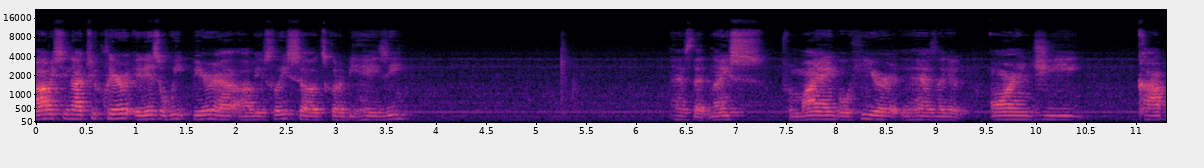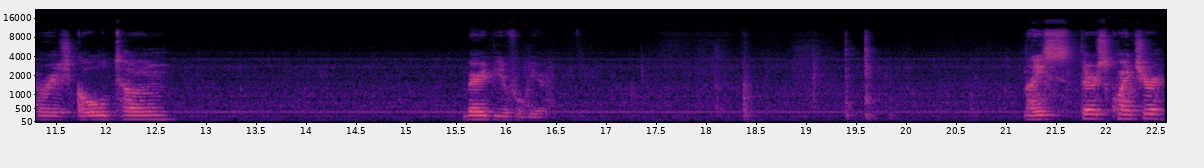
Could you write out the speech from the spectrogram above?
Obviously not too clear. It is a wheat beer, uh, obviously, so it's going to be hazy. Has that nice, from my angle here, it has like an orangey, copperish gold tone. Very beautiful beer. Nice thirst quencher.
